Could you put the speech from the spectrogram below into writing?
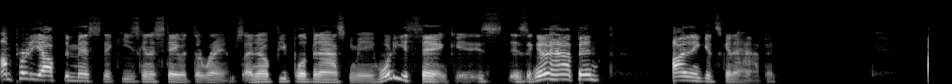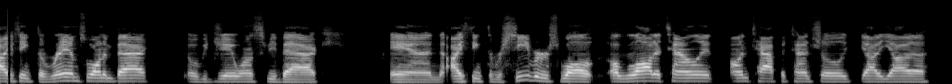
I'm pretty optimistic he's going to stay with the Rams. I know people have been asking me, "What do you think? Is is it going to happen?" I think it's going to happen. I think the Rams want him back. OBJ wants to be back. And I think the receivers, while a lot of talent, untapped potential, yada yada,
